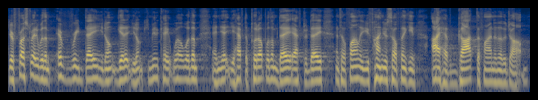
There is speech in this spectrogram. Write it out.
You're frustrated with them every day. You don't get it. You don't communicate well with them. And yet you have to put up with them day after day until finally you find yourself thinking, I have got to find another job.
